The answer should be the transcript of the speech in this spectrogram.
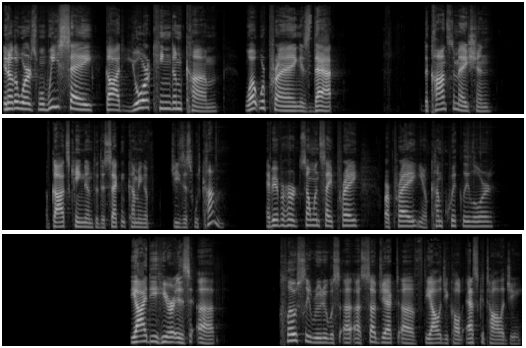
In other words, when we say, God, your kingdom come, what we're praying is that the consummation of God's kingdom through the second coming of Jesus would come. Have you ever heard someone say, pray or pray, you know, come quickly, Lord? The idea here is uh, closely rooted with a, a subject of theology called eschatology.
